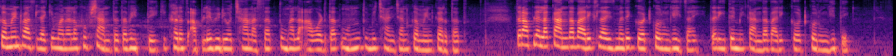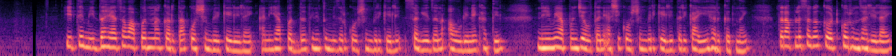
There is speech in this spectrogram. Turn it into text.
कमेंट वाचल्या की मनाला खूप शांतता भेटते की खरंच आपले व्हिडिओ छान असतात तुम्हाला आवडतात म्हणून तुम्ही छान छान कमेंट करतात. तर आपल्याला कांदा बारीक स्लाईजमध्ये कट करून घ्यायचा आहे. तर इथे मी कांदा बारीक कट करून घेते. इथे मी दह्याचा वापर न करता कोशिंबीर केलेली आहे. आणि ह्या पद्धतीने तुम्ही जर कोशिंबीर केली सगळेजण आवडीने खातील. नेहमी आपण जेवताना अशी कोशिंबीर केली तरी काही हरकत नाही. तर आपलं सगळं कट करून झालेलं आहे.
